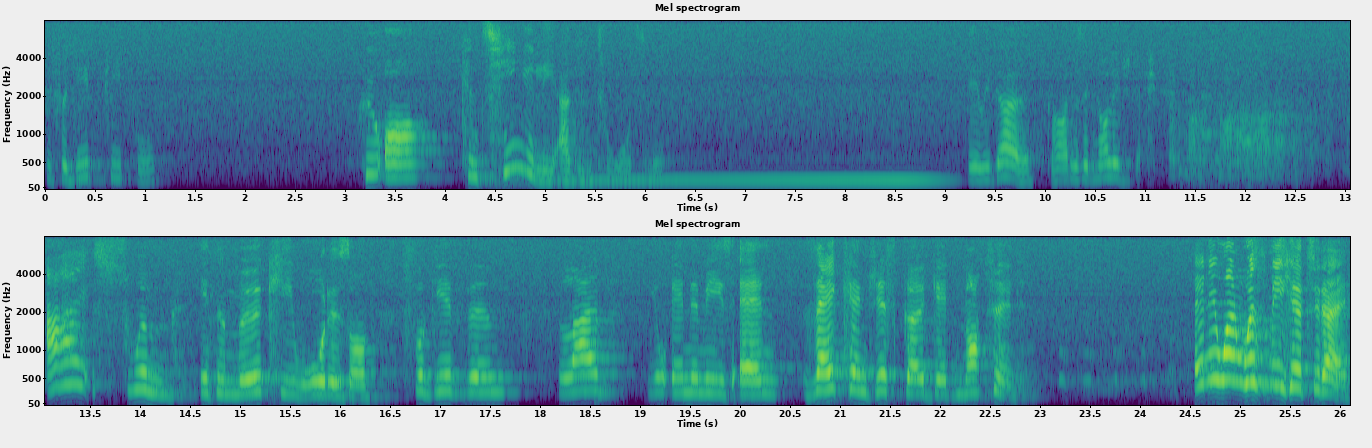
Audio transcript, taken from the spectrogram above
to forgive people who are continually ugly towards me. There we go. God has acknowledged it. I swim in the murky waters of forgive them, love your enemies, and they can just go get knotted. Anyone with me here today?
